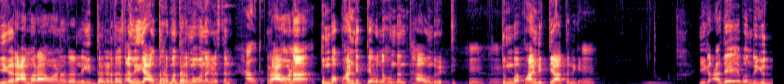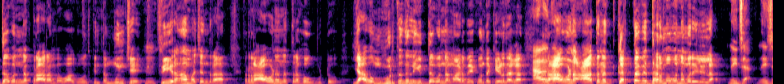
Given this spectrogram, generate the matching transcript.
ಈಗ ರಾಮ ರಾವಣದಲ್ಲಿ ಯುದ್ಧ ನಡೆದಾಗ ಅಲ್ಲಿ ಯಾವ ಧರ್ಮ ಧರ್ಮವನ್ನ ಗಳಿಸ್ತಾನೆ ರಾವಣ ತುಂಬಾ ಪಾಂಡಿತ್ಯವನ್ನ ಹೊಂದಂತಹ ಒಂದು ವ್ಯಕ್ತಿ. ತುಂಬಾ ಪಾಂಡಿತ್ಯ ಆತನಿಗೆ. ಈಗ ಅದೇ ಒಂದು ಯುದ್ಧವನ್ನ ಪ್ರಾರಂಭವಾಗುವುದಕ್ಕಿಂತ ಮುಂಚೆ ಶ್ರೀರಾಮಚಂದ್ರ ರಾವಣನ ಹತ್ರ ಹೋಗ್ಬಿಟ್ಟು ಯಾವ ಮುಹೂರ್ತದಲ್ಲಿ ಯುದ್ಧವನ್ನ ಮಾಡಬೇಕು ಅಂತ ಕೇಳಿದಾಗ ರಾವಣ ಆತನ ಕರ್ತವ್ಯ ಧರ್ಮವನ್ನ ಮರೀಲಿಲ್ಲ ನಿಜ ನಿಜ.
